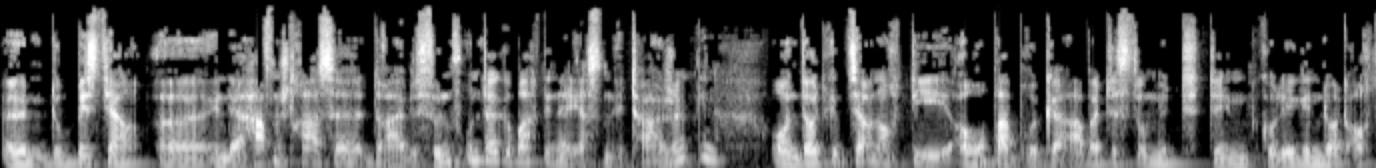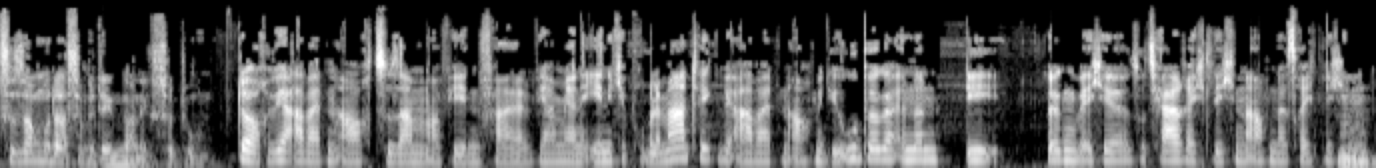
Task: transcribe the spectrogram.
Äh, Du bist ja äh, in der Hafenstraße 3 bis 5 untergebracht, in der ersten Etage. Genau. Und dort gibt es ja auch noch die Europabrücke. Arbeitest du mit den Kolleginnen dort auch zusammen oder hast du mit denen gar nichts zu tun? Doch, wir arbeiten auch zusammen auf jeden Fall. Wir haben ja eine ähnliche Problematik. Wir arbeiten auch mit EU-BürgerInnen, die irgendwelche sozialrechtlichen, aufenthaltsrechtlichen Mhm.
